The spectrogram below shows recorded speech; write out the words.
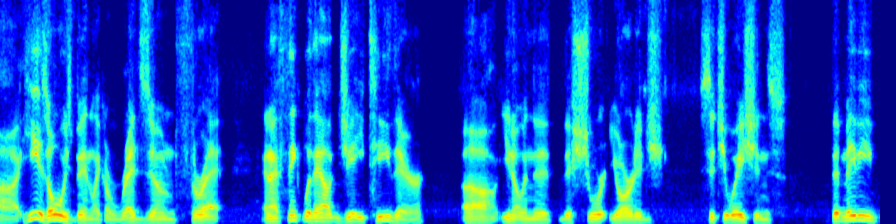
uh, he has always been like a red zone threat, and I think without JT there, uh, you know, in the the short yardage situations, that maybe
